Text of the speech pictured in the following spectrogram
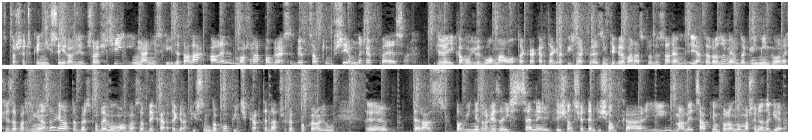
w troszeczkę niższej rozdzielczości i na niskich detalach, ale można pograć sobie w całkiem przyjemnych FPS-ach. Jeżeli komuś by było mało taka karta graficzna, która jest zintegrowana z procesorem, ja to rozumiem, do gamingu ona się za bardzo nie nadaje, no to bez problemu można sobie kartę graficzną dokupić. Kartę na przykład pokroju e, teraz powinny trochę zejść z ceny 1070 i mamy całkiem porządną maszynę do gier.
